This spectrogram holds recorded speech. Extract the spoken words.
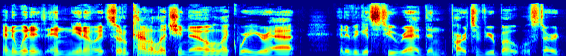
and when it and you know it, so it'll kind of let you know like where you're at, and if it gets too red, then parts of your boat will start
